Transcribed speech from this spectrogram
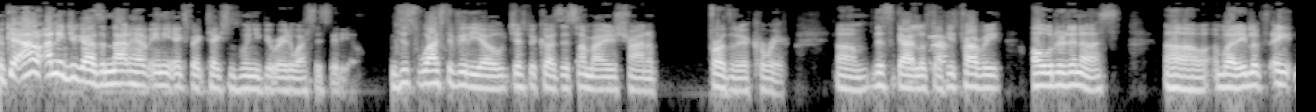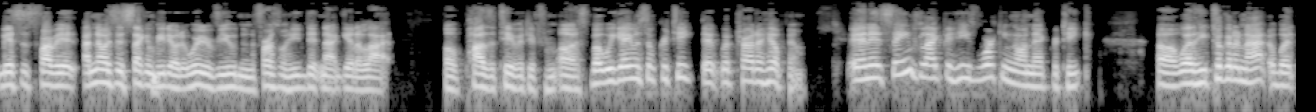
Okay, I, I, need you guys to not have any expectations when you get ready to watch this video. Just watch the video just because it's somebody who's trying to further their career. Um, this guy looks like he's probably older than us. Uh, but he looks, this is probably, I know it's his second video that we reviewed. And the first one, he did not get a lot of positivity from us, but we gave him some critique that would try to help him. And it seems like that he's working on that critique uh, whether he took it or not, but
